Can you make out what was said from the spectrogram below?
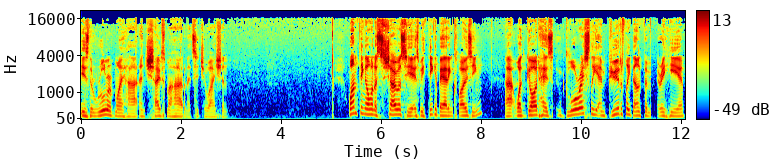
is the ruler of my heart and shapes my heart in that situation. One thing I want to show us here as we think about in closing uh, what God has gloriously and beautifully done for Mary here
